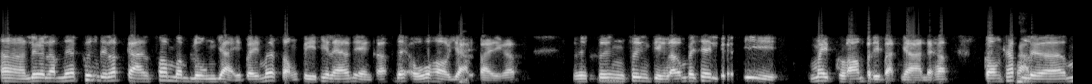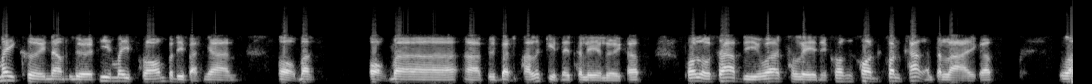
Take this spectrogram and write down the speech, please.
เอ่อเรือลำเนี้ยเพิ่งได้รับการซ่อมบำรุงใหญ่ไปเมื่อสองปีที่แล้วนี่เองครับ ได้โอเวอร์ฮอลใหญ่ไปครับซึ่งซึ่งจริงๆแล้วไม่ใช่เรือที่ไม่พร้อมปฏิบัติงานนะครับ กองทัพครับเรือไม่เคยนำเรือที่ไม่พร้อมปฏิบัติงานออกมา ออกมาอ่าปฏิบัติภารกิจในทะเลเลยครับ เพราะเราทราบดีว่าทะเลเนี่ยค่อนค่อนค่อนข้างอันตรายครับ เรา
